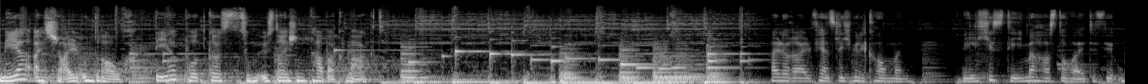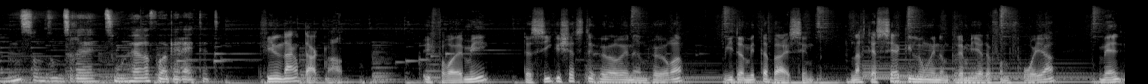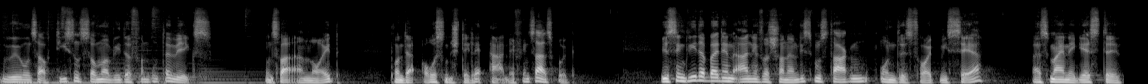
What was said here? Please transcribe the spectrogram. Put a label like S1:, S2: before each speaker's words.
S1: Mehr als Schall und Rauch, der Podcast zum österreichischen Tabakmarkt. Hallo Ralf, herzlich willkommen. Welches Thema hast du heute für uns und unsere Zuhörer vorbereitet?
S2: Vielen Dank, Dagmar. Ich freue mich, dass Sie, geschätzte Hörerinnen und Hörer, wieder mit dabei sind. Nach der sehr gelungenen Premiere vom Vorjahr melden wir uns auch diesen Sommer wieder von unterwegs. Und zwar erneut von der Außenstelle ANEF in Salzburg. Wir sind wieder bei den ANIFA Journalismustagen und es freut mich sehr, als meine Gäste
